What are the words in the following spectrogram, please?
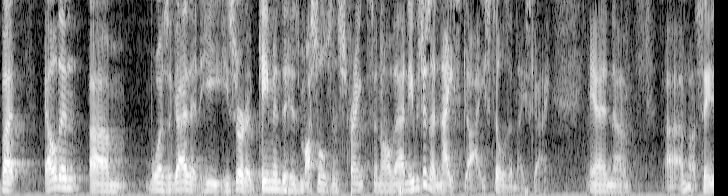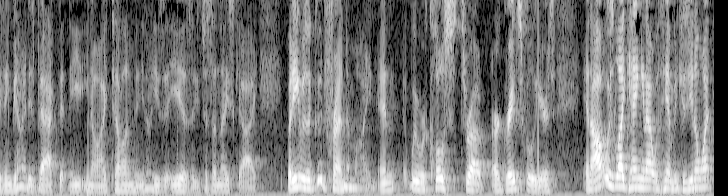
But Eldon um, was a guy that he, he sort of came into his muscles and strengths and all that, and he was just a nice guy. He still is a nice guy. And uh, I'm not saying anything behind his back that he, you know, I tell him, you know, he's he is he's just a nice guy, but he was a good friend of mine, and we were close throughout our grade school years. And I always liked hanging out with him because you know what?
